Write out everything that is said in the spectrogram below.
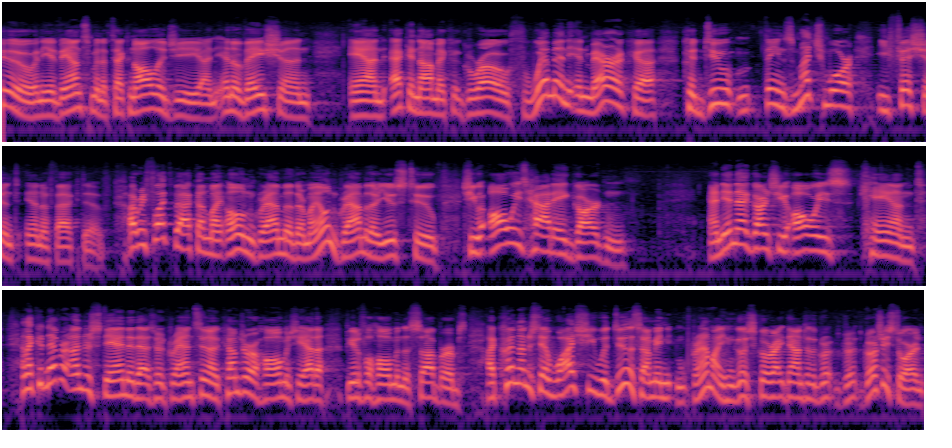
II and the advancement of technology and innovation and economic growth, women in America could do things much more efficient and effective. I reflect back on my own grandmother. My own grandmother used to, she always had a garden. And in that garden, she always canned. And I could never understand it as her grandson. I'd come to her home, and she had a beautiful home in the suburbs. I couldn't understand why she would do this. I mean, Grandma, you can go, just go right down to the gro- grocery store and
